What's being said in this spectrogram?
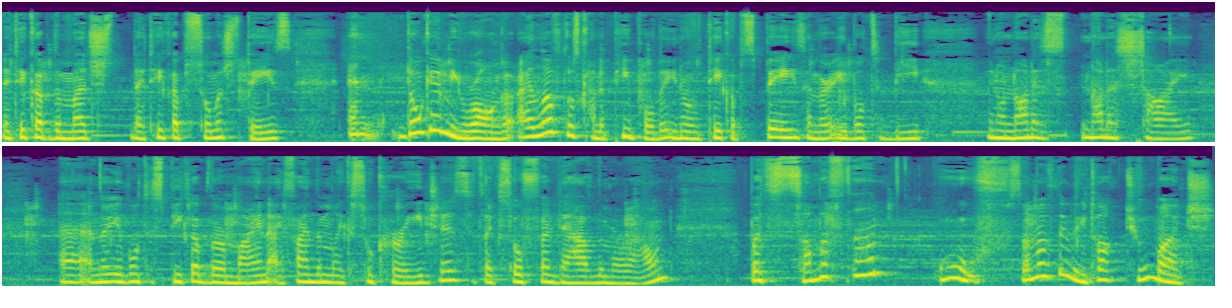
They take up the much. They take up so much space. And don't get me wrong, I love those kind of people that you know take up space and they're able to be, you know, not as not as shy, uh, and they're able to speak up their mind. I find them like so courageous. It's like so fun to have them around. But some of them, oof, some of them they talk too much,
